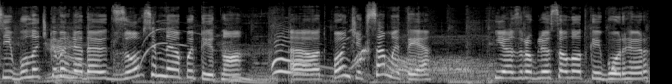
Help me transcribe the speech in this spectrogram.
ці булочки виглядають зовсім неапетитно. А от пончик саме те. Я зроблю солодкий бургер.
